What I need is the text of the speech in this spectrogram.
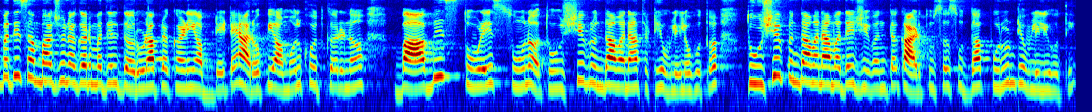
छत्रपती संभाजीनगरमधील दरोडा प्रकरणी अपडेट आहे. आरोपी अमोल खोतकरनं बावीस तोळे सोनं तुळशी वृंदावनात ठेवलेलं होतं. तुळशी वृंदावनामध्ये जिवंत काडतुसं सुद्धा पुरून ठेवलेली होती.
